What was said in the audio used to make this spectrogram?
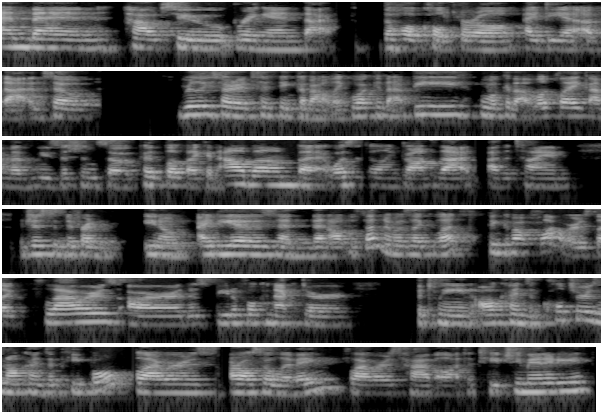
and then how to bring in that, the whole cultural idea of that. And so really started to think about like what could that be what could that look like i'm a musician so it could look like an album but i wasn't feeling drawn to that at the time just some different, you know, ideas. And then all of a sudden I was like, let's think about flowers. Like flowers are this beautiful connector between all kinds of cultures and all kinds of people. Flowers are also living. Flowers have a lot to teach humanity.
